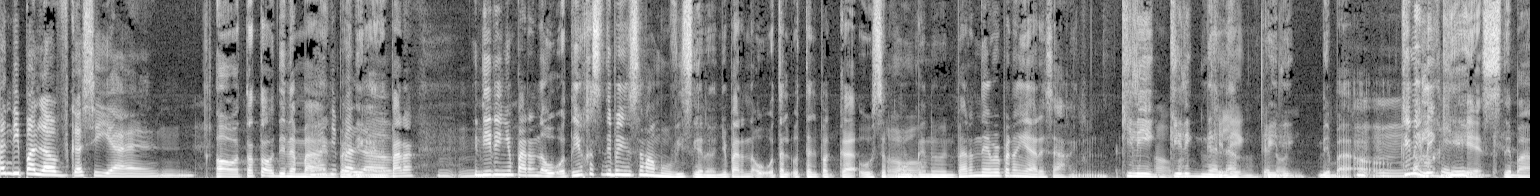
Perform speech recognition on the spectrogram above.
hindi pa love kasi yan. Oh, totoo din naman. di pa Pwedeng ano, love. parang, hindi rin yung parang nauutal. Yung kasi di ba yung sa mga movies ganun, yung parang nauutal-utal pagkausap mo Oo. ganun. Parang never pa nangyari sa akin yun. Kilig, Oo. kilig nga Kilig, lang. ganun. Kilig, di ba? Oo. Kinilig, Baka kilig. yes, di ba?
